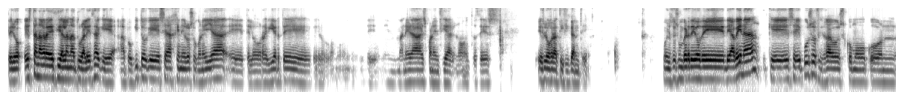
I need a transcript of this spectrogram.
pero es tan agradecida la naturaleza que a poquito que seas generoso con ella, eh, te lo revierte pero de, manera exponencial, ¿no? Entonces, es lo gratificante. Bueno, esto es un verdeo de, avena que se puso, fijaos como con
